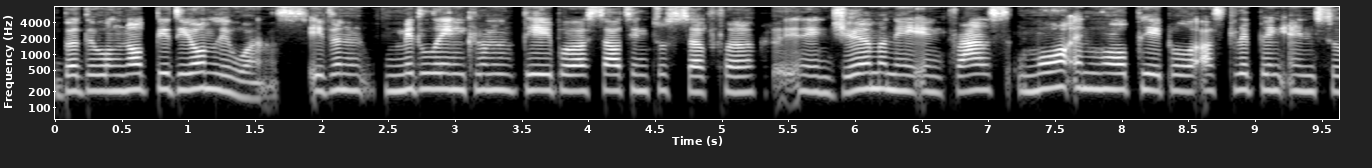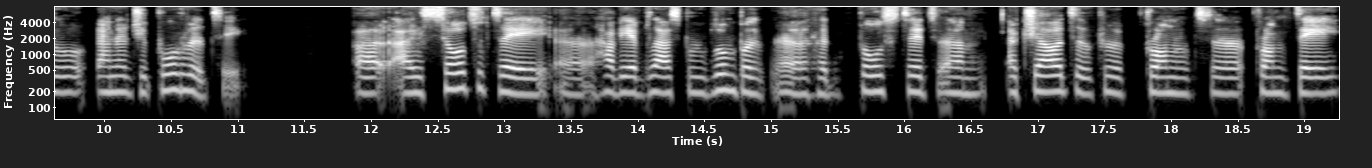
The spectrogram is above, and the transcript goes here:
but they will not be the only ones. Even middle income people are starting to suffer. In Germany, in France, more and more people are slipping into energy poverty. Uh, I saw today uh, Javier Blas from Bloomberg uh, had posted um, a chart of front uh, front day,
